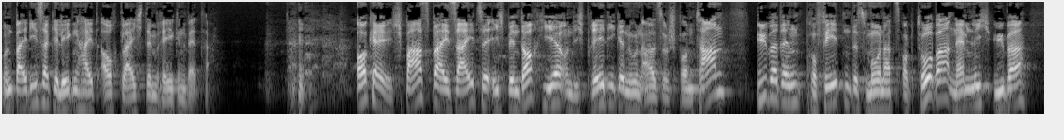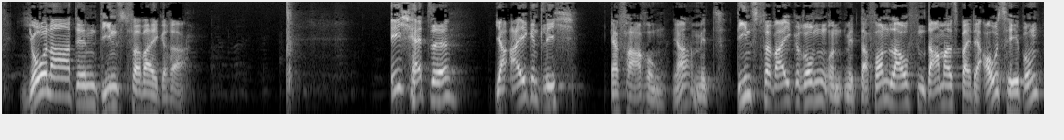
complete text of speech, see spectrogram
und bei dieser Gelegenheit auch gleich dem Regenwetter. Okay, Spaß beiseite. Ich bin doch hier und ich predige nun also spontan über den Propheten des Monats Oktober, nämlich über Jona, den Dienstverweigerer. Ich hätte ja eigentlich Erfahrung, ja, mit Dienstverweigerung und mit Davonlaufen damals bei der Aushebung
